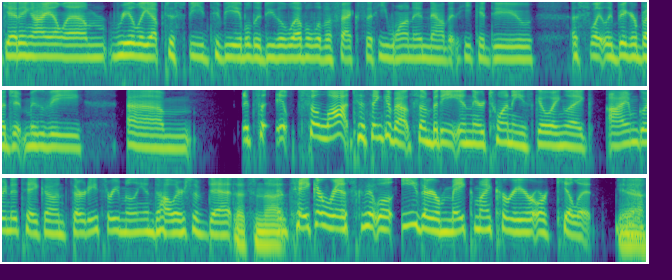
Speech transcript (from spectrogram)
getting ILM really up to speed to be able to do the level of effects that he wanted now that he could do a slightly bigger budget movie. Um, it's it's a lot to think about somebody in their 20s going like I'm going to take on 33 million dollars of debt That's nuts. and take a risk that will either make my career or kill it. yeah.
